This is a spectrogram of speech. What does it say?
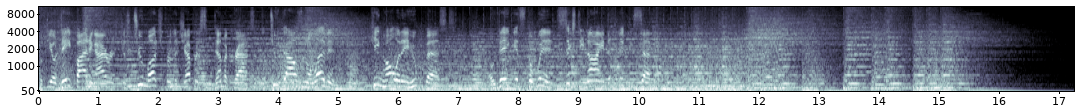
But the O'Dea Fighting Irish just too much for the Jefferson Democrats at the 2011 King Holiday Hoop Fest. O'Dea gets the win 69 to 57.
